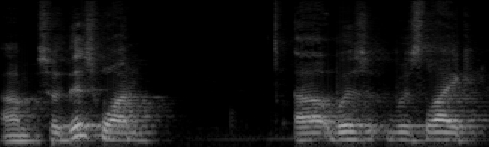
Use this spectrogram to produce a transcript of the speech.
Um, so this one uh, was was like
